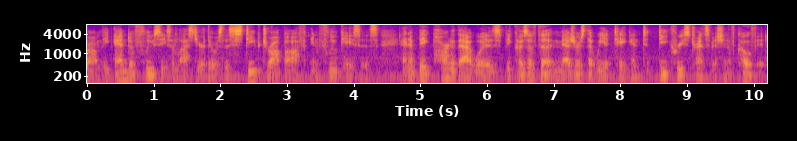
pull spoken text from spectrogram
from the end of flu season last year, there was this steep drop off in flu cases. And a big part of that was because of the measures that we had taken to decrease transmission of COVID.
